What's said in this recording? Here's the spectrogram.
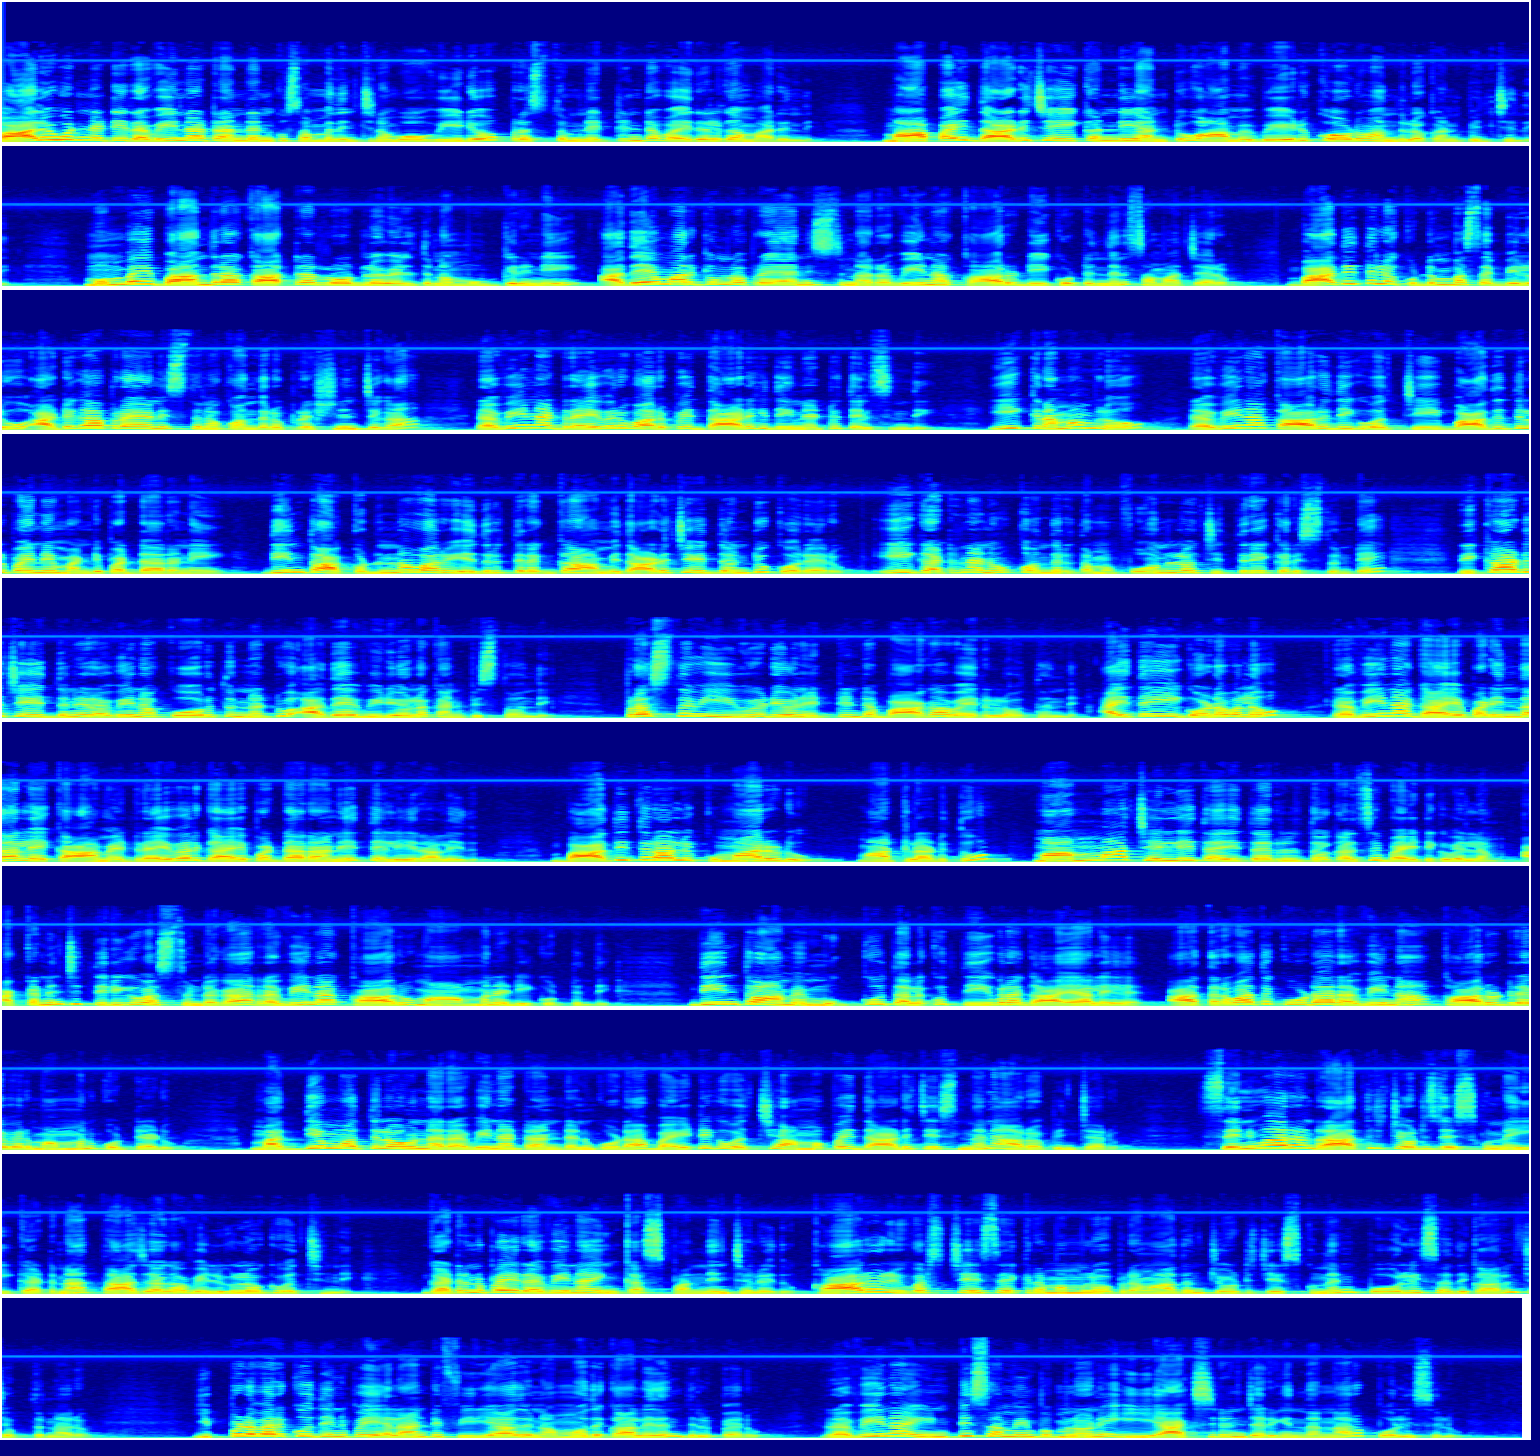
బాలీవుడ్ నటి రవీనా టండన్కు సంబంధించిన ఓ వీడియో ప్రస్తుతం నెట్టింట వైరల్గా మారింది. మాపై దాడి చేయకండి అంటూ ఆమె వేడుకోవడం అందులో కనిపించింది. ముంబై బాంద్రా కార్టర్ రోడ్లో వెళ్తున్న ముగ్గురిని అదే మార్గంలో ప్రయాణిస్తున్న రవీనా కారు ఢీకొట్టిందని సమాచారం. బాధితుల కుటుంబ సభ్యులు అటుగా ప్రయాణిస్తున్న కొందరు ప్రశ్నించగా రవీనా డ్రైవర్ వారిపై దాడికి దిగినట్టు తెలిసింది. ఈ క్రమంలో రవీనా కారు దిగి వచ్చి బాధితులపైనే మండిపడ్డారని దీంతో అక్కడున్న వారు ఎదురు తిరగ్గా ఆమె దాడి చేయొద్దంటూ కోరారు. ఈ ఘటనను కొందరు తమ ఫోన్లో చిత్రీకరిస్తుంటే రికార్డు చేయొద్దని రవీనా కోరుతున్నట్టు అదే వీడియోలో కనిపిస్తోంది. ప్రస్తుతం ఈ వీడియో నెట్టింట బాగా వైరల్ అవుతుంది. అయితే ఈ గొడవలో రవీనా గాయపడిందా లేక ఆమె డ్రైవర్ గాయపడ్డారా అనేది తెలియరాలేదు. బాధితురాలు కుమారుడు మాట్లాడుతూ మా అమ్మ చెల్లి తదితరులతో కలిసి బయటికి వెళ్ళాం. అక్కడి నుంచి తిరిగి వస్తుండగా రవీనా కారు మా అమ్మని ఢీకొట్టింది. దీంతో ఆమె ముక్కు తలకు తీవ్ర గాయాలయ్యాయి. ఆ తర్వాత కూడా రవీనా కారు డ్రైవర్ మా అమ్మను కొట్టాడు. మద్యం మత్తులో ఉన్న రవీనా టండన్ కూడా బయటకు వచ్చి అమ్మపై దాడి చేసిందని ఆరోపించారు. శనివారం రాత్రి చోటు చేసుకున్న ఈ ఘటన తాజాగా వెలుగులోకి వచ్చింది. ఘటనపై రవీనా ఇంకా స్పందించలేదు. కారు రివర్స్ చేసే క్రమంలో ప్రమాదం చోటు చేసుకుందని పోలీసు అధికారులు చెబుతున్నారు ఇప్పటి వరకు దీనిపై ఎలాంటి ఫిర్యాదు నమోదు కాలేదని తెలిపారు. రవీనా ఇంటి సమీపంలోనే ఈ యాక్సిడెంట్ జరిగిందన్నారు పోలీసులు.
